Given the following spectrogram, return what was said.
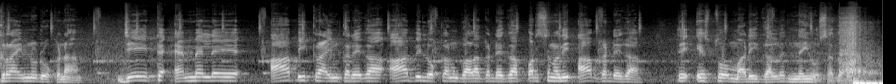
ਕ੍ਰਾਈਮ ਨੂੰ ਰੋਕਣਾ। ਜੇ ਇੱਕ ਐਮਐਲਏ ਆਪ ਹੀ ਕ੍ਰਾਈਮ ਕਰੇਗਾ ਆਪ ਹੀ ਲੋਕਾਂ ਨੂੰ ਗਾਲਾਂ ਕੱਢੇਗਾ ਪਰਸਨਲੀ ਆਪ ਕੱਢੇਗਾ ਤੇ ਇਸ ਤੋਂ ਮਾੜੀ ਗੱਲ ਨਹੀਂ ਹੋ ਸਕਦੀ।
